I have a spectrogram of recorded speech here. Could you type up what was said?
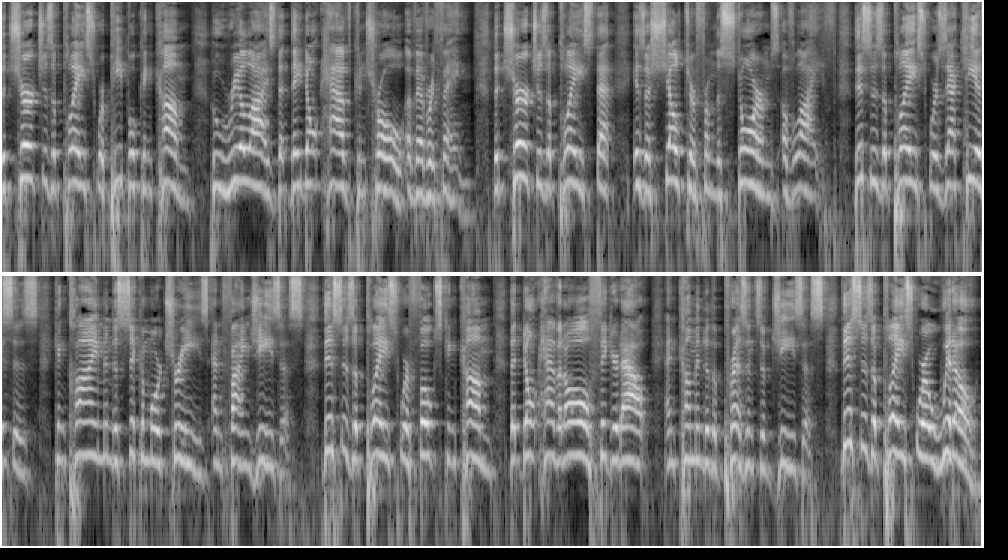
The church is a place where people can come who realize that they don't have control of everything. The church is a place that is a shelter from the storms of life. This is a place where Zacchaeus can climb into sycamore trees and find Jesus. This is a place where folks can come that don't have it all figured out and come into the presence of Jesus. This is a place where a widow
